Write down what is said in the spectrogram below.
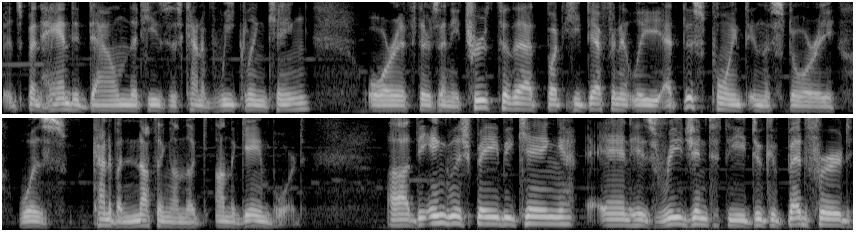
it's been handed down that he's this kind of weakling king, or if there's any truth to that. But he definitely, at this point in the story, was kind of a nothing on the on the game board. Uh, the English baby king and his regent, the Duke of Bedford,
